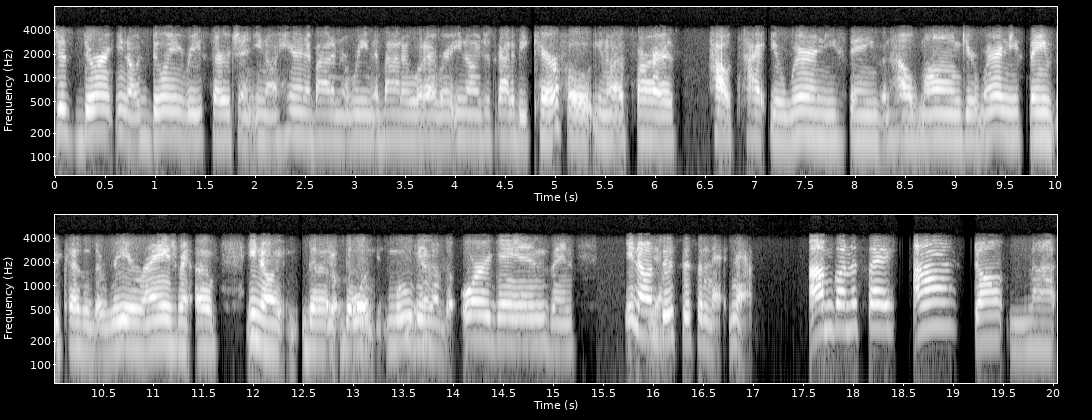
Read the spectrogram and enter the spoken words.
just during you know doing research and you know hearing about it and reading about it or whatever you know just got to be careful you know as far as how tight you're wearing these things and how long you're wearing these things because of the rearrangement of you know the the moving yeah. of the organs and you know Yeah. this this and that now i'm going to say i don't knock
